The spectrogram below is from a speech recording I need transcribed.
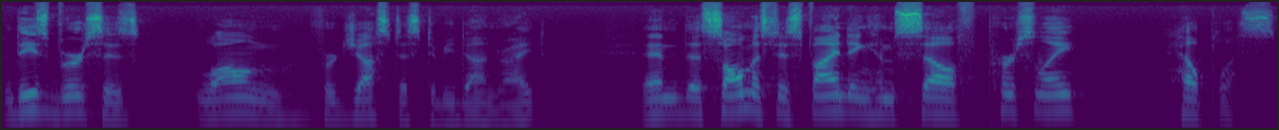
These verses long for justice to be done, right? And the psalmist is finding himself personally helpless.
